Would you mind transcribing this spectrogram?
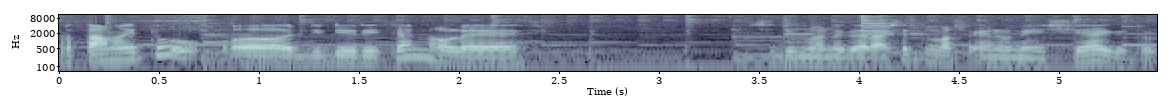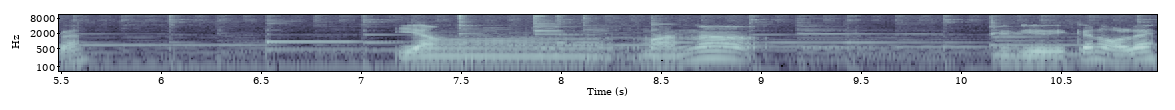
Pertama itu uh, didirikan oleh sejumlah negara ASEAN termasuk Indonesia gitu kan. Yang mana didirikan oleh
